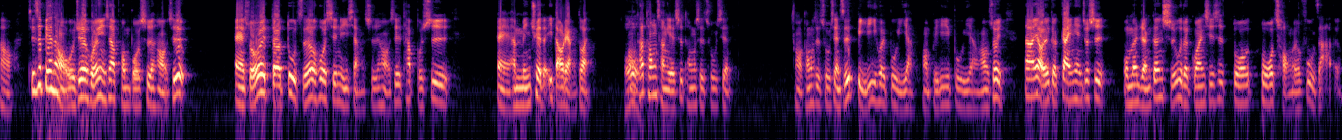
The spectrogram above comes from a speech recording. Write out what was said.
好，其实这边哈，我觉得回应一下彭博士哈，其实，哎，所谓的肚子饿或心里想吃哈，其实它不是哎很明确的一刀两断哦，它通常也是同时出现。哦，同时出现，只是比例会不一样哦，比例不一样哦，所以大家要有一个概念，就是我们人跟食物的关系是多多重而复杂的。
